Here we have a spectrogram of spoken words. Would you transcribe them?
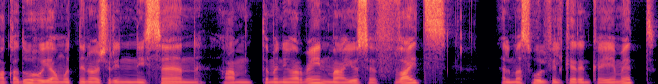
عقدوه يوم 22 نيسان عام 48 مع يوسف فايتس المسؤول في الكيرن كييمت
